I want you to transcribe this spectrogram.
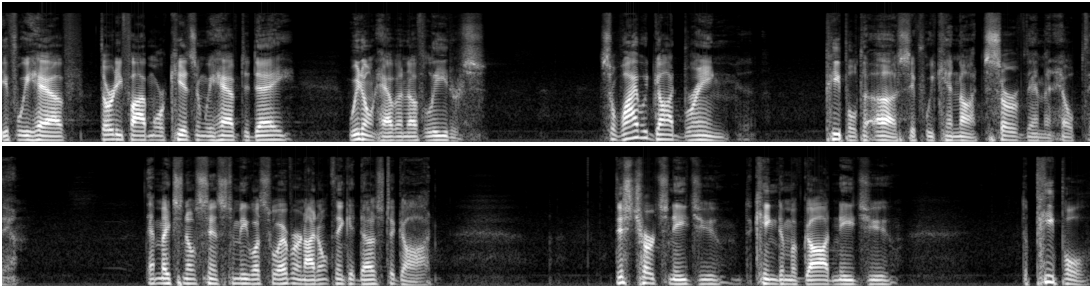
if we have 35 more kids than we have today, we don't have enough leaders. So, why would God bring people to us if we cannot serve them and help them? That makes no sense to me whatsoever, and I don't think it does to God. This church needs you, the kingdom of God needs you. The people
